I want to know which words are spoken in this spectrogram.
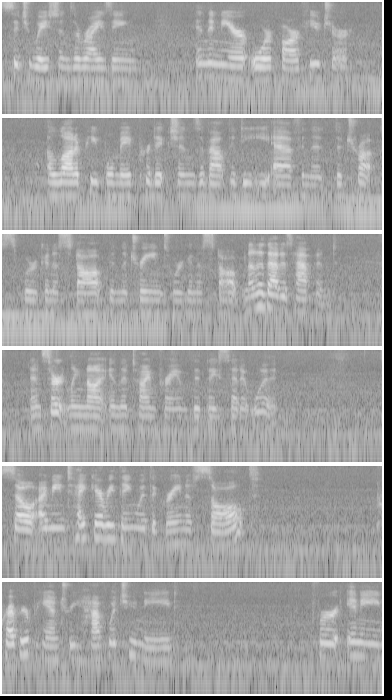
situations arising in the near or far future a lot of people made predictions about the DEF and the, the trucks were going to stop and the trains were going to stop. None of that has happened. And certainly not in the time frame that they said it would. So, I mean, take everything with a grain of salt. Prep your pantry. Have what you need for any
